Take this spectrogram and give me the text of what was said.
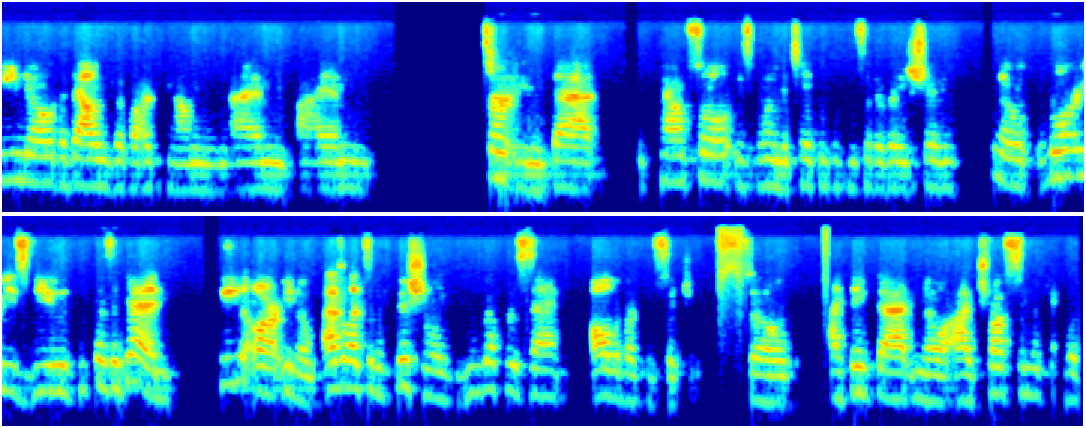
we know the values of our county, and I'm I am certain that the council is going to take into consideration, you know, Laurie's views, because again, we are, you know, as elected officials, we represent all of our constituents. So I think that, you know, I trust in the, the,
